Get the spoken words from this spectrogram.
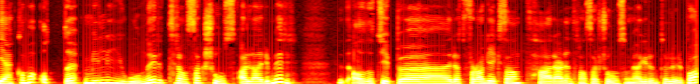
1,8 millioner transaksjonsalarmer. Altså type rødt flagg, ikke sant. Her er det en transaksjon som vi har grunn til å lure på.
